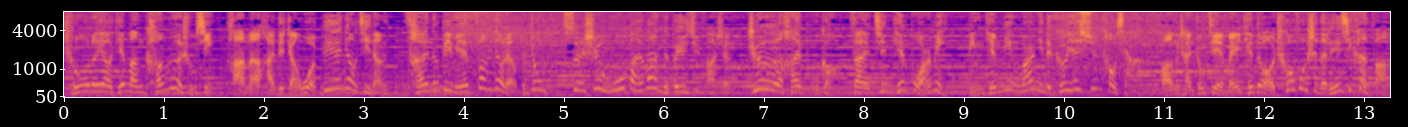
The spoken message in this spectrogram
除了要点满抗饿属性。他们还得掌握憋尿技能，才能避免放尿两分钟损失五百万的悲剧发生。这还不够，在今天不玩命，明天命玩你的格言熏陶下，房产中介每天都要抽风式的联系看房，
